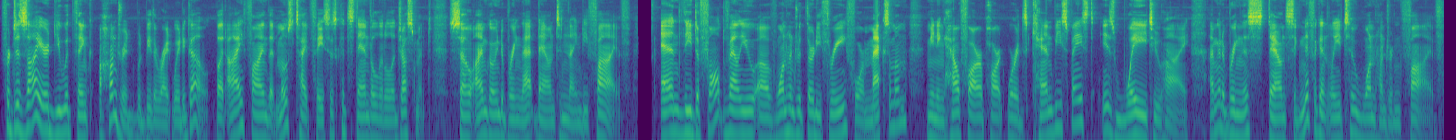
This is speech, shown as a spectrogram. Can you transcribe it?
For desired, you would think 100 would be the right way to go, but I find that most typefaces could stand a little adjustment, so I'm going to bring that down to 95. And the default value of 133 for maximum, meaning how far apart words can be spaced, is way too high. I'm going to bring this down significantly to 105.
